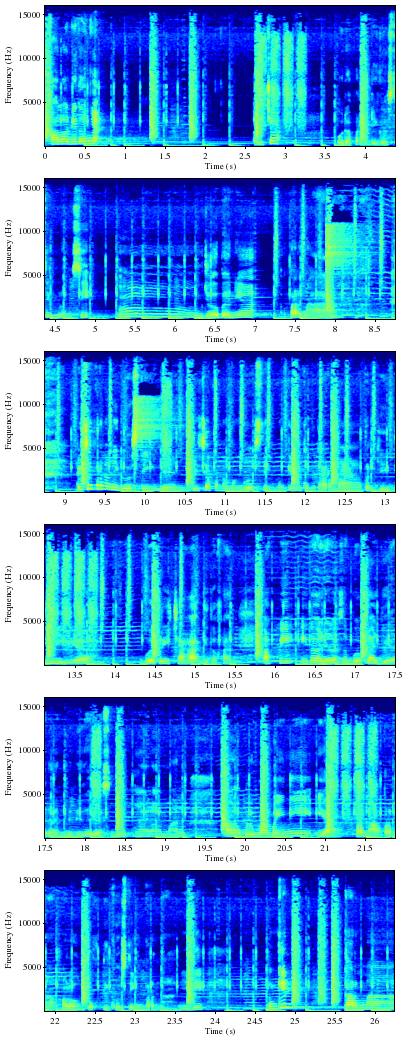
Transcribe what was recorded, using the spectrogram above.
Kalau ditanya Rica udah pernah dighosting belum sih hmm jawabannya pernah. Rica pernah dighosting dan Rica pernah mengghosting. Mungkin hukum karma terjadi ya buat Rica gitu kan. Tapi itu adalah sebuah pelajaran dan itu adalah sebuah pengalaman. Uh, belum lama ini ya pernah pernah. Kalau untuk di ghosting pernah. Jadi mungkin karena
